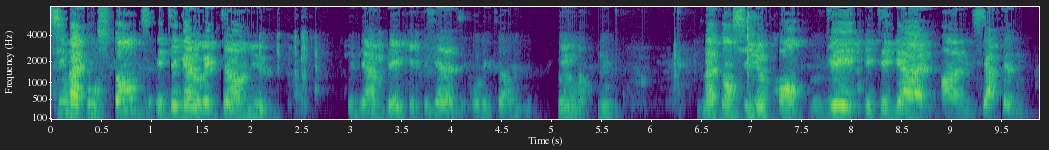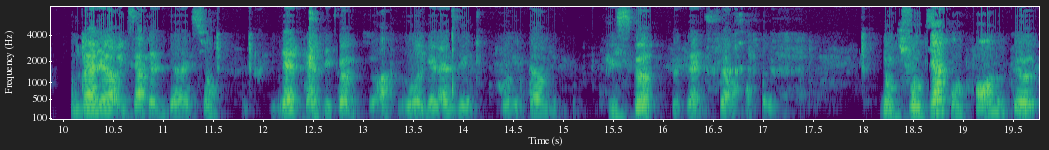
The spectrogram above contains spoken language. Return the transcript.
Si ma constante est égale au vecteur nul, c'est bien V qui est égal à 0 vecteur nul. Non Oui. Maintenant, si je prends V est égal à une certaine valeur, une certaine direction, delta d comme sera toujours égal à 0 au vecteur nul, puisque je fais la différence entre les deux. Donc il faut bien comprendre que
